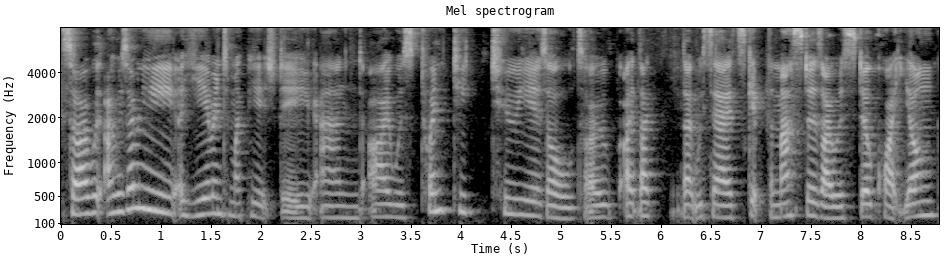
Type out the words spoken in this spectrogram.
so I, w- I was only a year into my PhD and I was 22 years old. So I like like we said, skipped the masters. I was still quite young,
